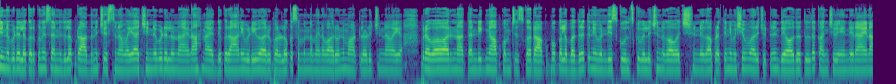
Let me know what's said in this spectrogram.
చిన్న బిడ్డల కొరకు నీ సన్నిధిలో ప్రార్థన చేస్తున్నామయ్యా. చిన్న బిడ్డలు నాయన నా ఎద్దుకు రాని విడివారు పరలోక సంబంధమైన వారు అని మాట్లాడుచున్నావయ్యా. ప్రభా వారు నా తండ్రి జ్ఞాపకం చేసుకో. రాకపోకల భద్రతనివ్వండి. స్కూల్స్కి వెళ్ళుచుండగా వచ్చిండగా ప్రతి ప్రతి నిమిషం వారి చుట్టూని దేవదూతలతో కంచి వేయండి నాయన.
